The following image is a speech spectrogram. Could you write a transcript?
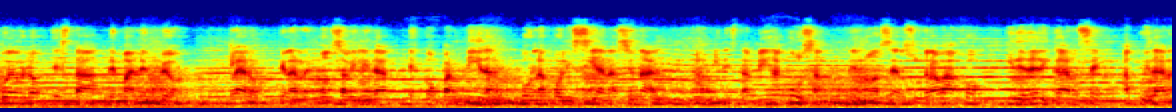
pueblo está de mal en peor. Claro que la responsabilidad es compartida con la Policía Nacional, a quienes también acusan de no hacer su trabajo y de dedicarse a cuidar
